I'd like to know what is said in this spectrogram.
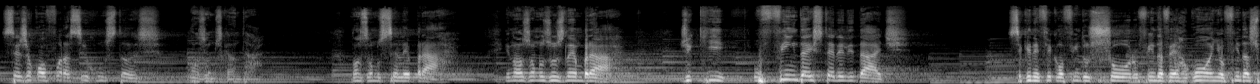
Seja qual for a circunstância, nós vamos cantar, nós vamos celebrar e nós vamos nos lembrar de que o fim da esterilidade significa o fim do choro, o fim da vergonha, o fim das,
